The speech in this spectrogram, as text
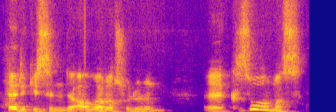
Her ikisinde Allah Resulü'nün e, kızı olması.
